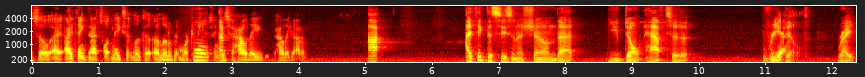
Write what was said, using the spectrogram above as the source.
So I, I think that's what makes it look a, a little bit more confusing as to how they how they got him. I, I think this season has shown that you don't have to rebuild, right?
